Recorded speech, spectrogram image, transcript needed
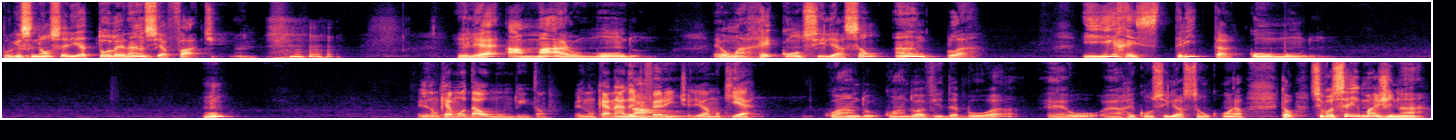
porque senão seria tolerância fati. Né? ele é amar o mundo, é uma reconciliação ampla e irrestrita com o mundo. Hum? Ele não quer mudar o mundo, então. Ele não quer nada Não. diferente, ele ama o que é. Quando, quando a vida é boa, é, o- é a reconciliação com ela. Então, se você imaginar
